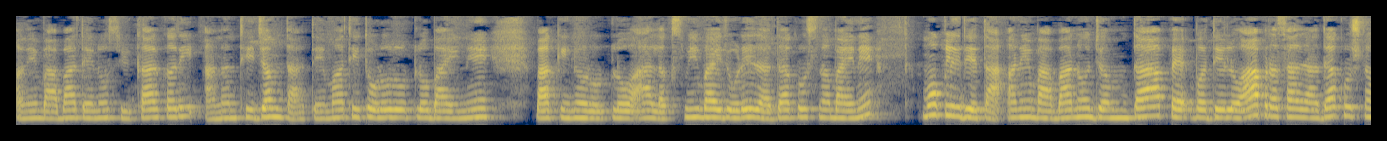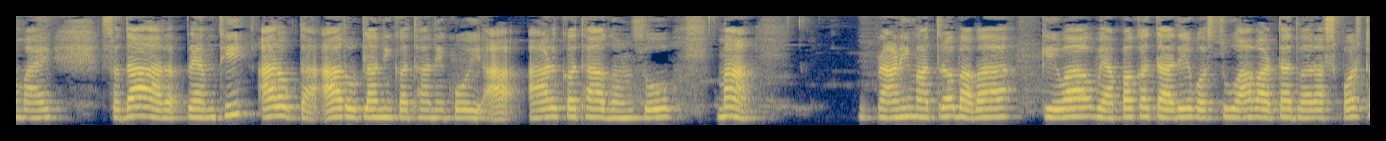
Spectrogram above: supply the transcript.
અને બાબા તેનો સ્વીકાર કરી આનંદથી જમતા. તેમાંથી થોડો રોટલો બાઈને બાકીનો રોટલો આ લક્ષ્મીબાઈ જોડે રાધાકૃષ્ણબાઈને મોકલી દેતા અને બાબાનો જમતા વધેલો આ પ્રસાદ રાધાકૃષ્ણબાઈ સદા પ્રેમથી આરોગતા. આ રોટલાની કથાને કોઈ આડકથા ગણશોમાં પ્રાણી માત્ર બાબા કેવા વ્યાપક હતા તે વસ્તુ આ વાર્તા દ્વારા સ્પષ્ટ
